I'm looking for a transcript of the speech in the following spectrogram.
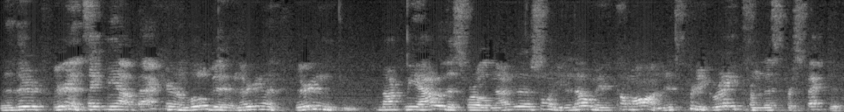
They're, they're going to take me out back here in a little bit, and they're going to they're going to knock me out of this world. And I just want you to know, man, come on, it's pretty great from this perspective.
